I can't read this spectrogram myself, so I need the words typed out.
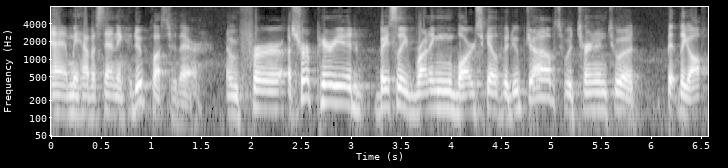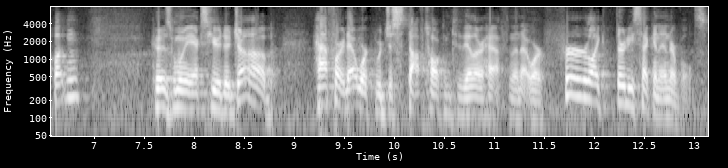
and we have a standing Hadoop cluster there. And for a short period, basically running large-scale Hadoop jobs would turn into a bit.ly off button. Because when we execute a job, half our network would just stop talking to the other half of the network for like 30 second intervals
